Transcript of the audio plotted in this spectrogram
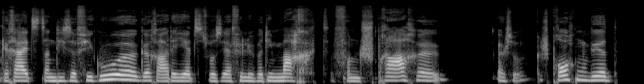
gereizt an dieser Figur, gerade jetzt, wo sehr viel über die Macht Macht von Sprache also gesprochen wird,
